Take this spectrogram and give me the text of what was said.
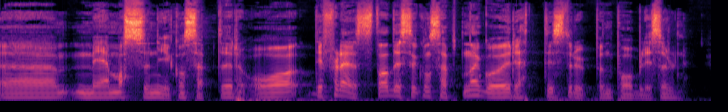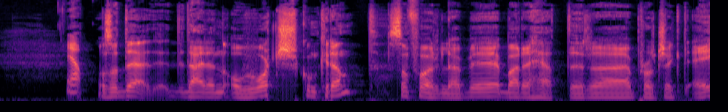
uh, med masse nye konsepter. Og de fleste av disse konseptene går jo rett i strupen på Blizzard. Ja. Det, det er en Overwatch-konkurrent som foreløpig bare heter Project A.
